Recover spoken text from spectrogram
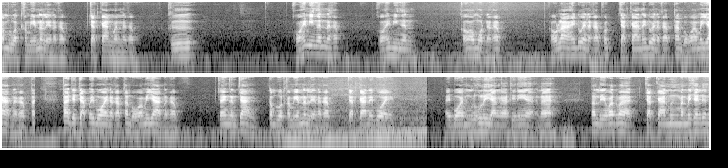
ตำรวจเขมรนั่นแหละนะครับ จัดการมันนะครับ คือ ขอให้มีเงินนะครับ ขอให้มีเงิน เขาเอาหมดนะครับ เขาล่าให้ด้วยนะครับเขาจัดการให้ด้วยนะครับ ท่านบอกว่าไม่ยากนะครับถ้าถ้าจะจับไอ้บอยนะครับ ท่านบอกว่าไม่ยากนะครับ ใช้เงินจ้างตำรวจเขมรนั่นแหละนะครับ จัดการไอ้บอย ไอ้บอยมึงรู้หรือยังอะทีนี้อะนะท่านเรวัตว่าจัดการมึงมันไม่ใช่เรื่อง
